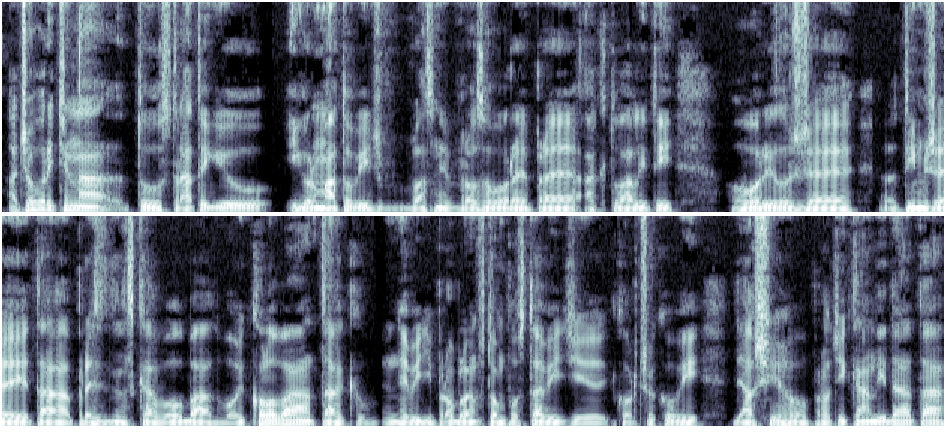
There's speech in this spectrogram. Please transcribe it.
A čo hovoríte na tú stratégiu Igor Matovič vlastne v rozhovore pre aktuality hovoril, že e, tým, že je tá prezidentská voľba dvojkolová, tak nevidí problém v tom postaviť e, Korčokovi ďalšieho protikandidáta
